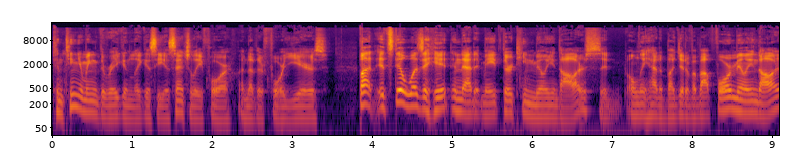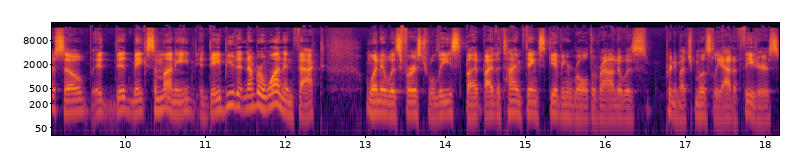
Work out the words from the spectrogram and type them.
continuing the Reagan legacy essentially for another four years. But it still was a hit in that it made $13 million. It only had a budget of about $4 million, so it did make some money. It debuted at number one, in fact, when it was first released, but by the time Thanksgiving rolled around, it was pretty much mostly out of theaters.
